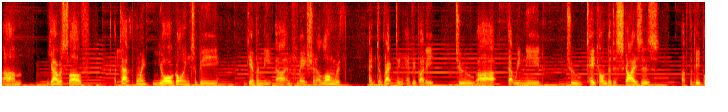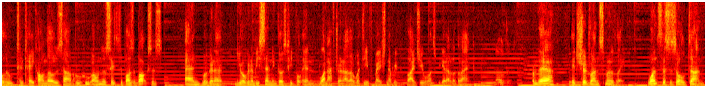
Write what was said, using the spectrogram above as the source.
Um, Yaroslav, at that point, you're going to be given the uh, information along with and directing everybody to uh, that we need to take on the disguises of the people who to take on those uh, who who own those safe deposit boxes, and we're gonna you're gonna be sending those people in one after another with the information that we provide you once we get out of the bank. Noted. From there, it should run smoothly. Once this is all done,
